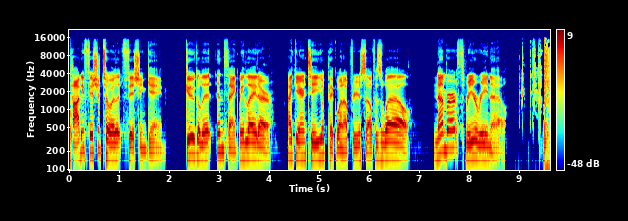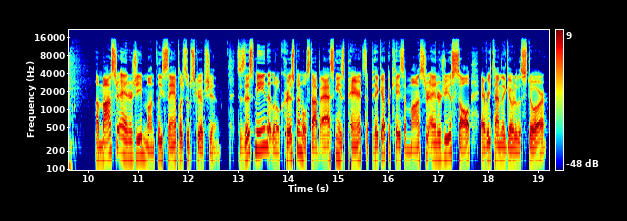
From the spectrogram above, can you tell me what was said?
Potty Fisher Toilet Fishing Game. Google it and thank me later. I guarantee you'll pick one up for yourself as well. Number three, Reno. A Monster Energy monthly sampler subscription. Does this mean that little Crispin will stop asking his parents to pick up a case of Monster Energy Assault every time they go to the store?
